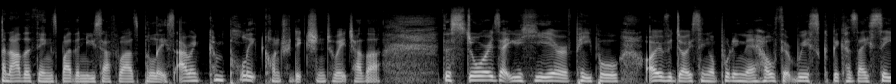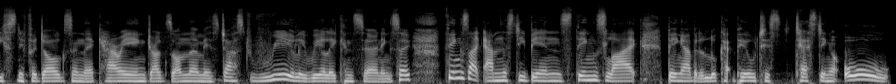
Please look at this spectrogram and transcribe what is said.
and other things by the New South Wales Police are in complete contradiction to each other. The stories that you hear of people overdosing or putting their health at risk because they see sniffer dogs and they're carrying drugs on them is just really, really concerning. So things like amnesty bins, things like being able to look at pill tes- testing are all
